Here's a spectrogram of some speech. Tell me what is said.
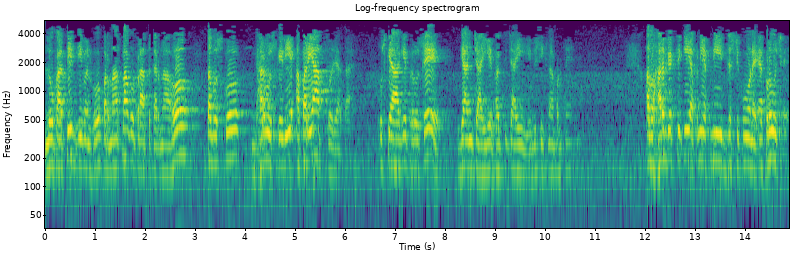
लोकातीत जीवन हो, परमात्मा को प्राप्त करना हो, तब उसको धर्म उसके लिए अपर्याप्त हो जाता है। उसके आगे फिर उसे ज्ञान चाहिए, भक्ति चाहिए, ये भी सीखना पड़ते हैं। अब हर व्यक्ति की अपनी अपनी दृष्टिकोण है अप्रोच है।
